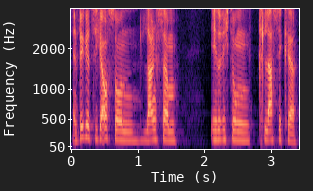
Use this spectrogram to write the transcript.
Entwickelt sich auch so ein langsam in Richtung Klassiker.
